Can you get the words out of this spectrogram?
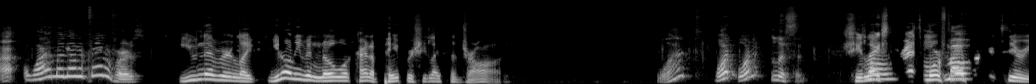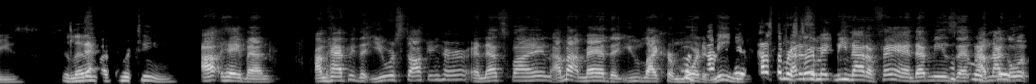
I, why am I not a fan of hers? You never like. You don't even know what kind of paper she likes to draw on. What? What? What? Listen, She likes Strathmore no. 500 series, 11 That- by 14. I, hey man, I'm happy that you were stalking her, and that's fine. I'm not mad that you like her more than me. Customer That doesn't service. make me not a fan. That means that I'm not going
